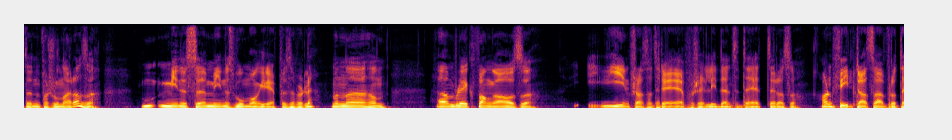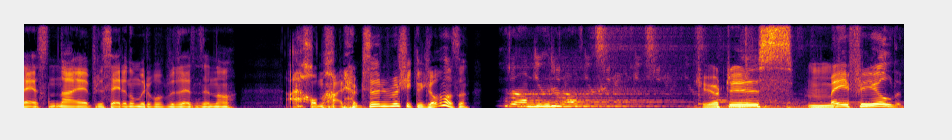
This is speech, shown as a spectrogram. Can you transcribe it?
denne personen her, altså. Minus, minus bombeangrepet, selvfølgelig. Men øh, han, han ble fanga, og så gir fra seg tre forskjellige identiteter, altså. han filta av seg protesen, nei, serienummeret på protesen sin, og Nei, han her hørtes ut som en skikkelig klovn, altså. Curtis Mayfield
